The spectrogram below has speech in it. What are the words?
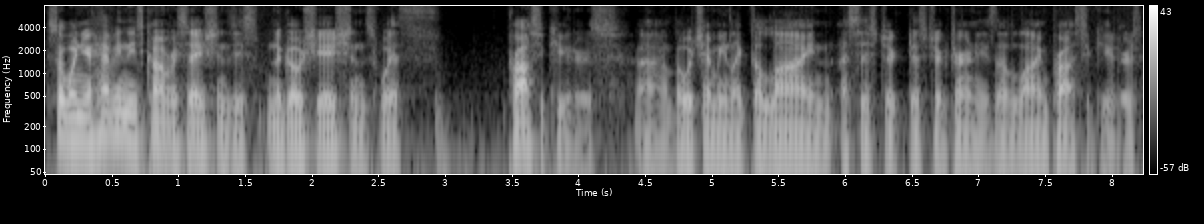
So when you're having these conversations, these negotiations with prosecutors, uh, by which I mean like the line assistant district attorneys, the line prosecutors,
